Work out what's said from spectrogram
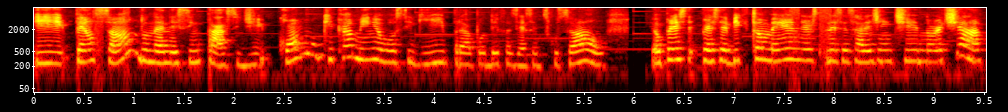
E pensando né, nesse impasse de como, que caminho eu vou seguir para poder fazer essa discussão, eu percebi que também é necessário a gente nortear.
